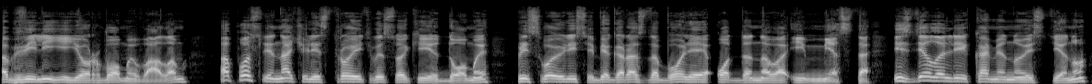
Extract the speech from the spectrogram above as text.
обвели ее рвом и валом, а после начали строить высокие дома, присвоили себе гораздо более отданного им места и сделали каменную стену,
